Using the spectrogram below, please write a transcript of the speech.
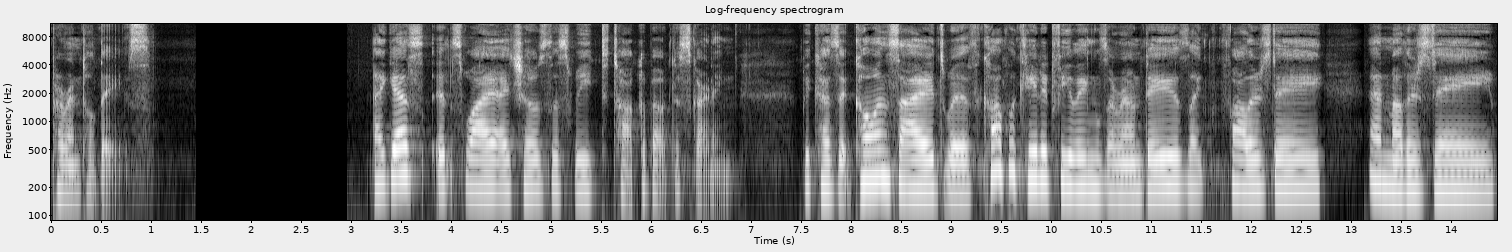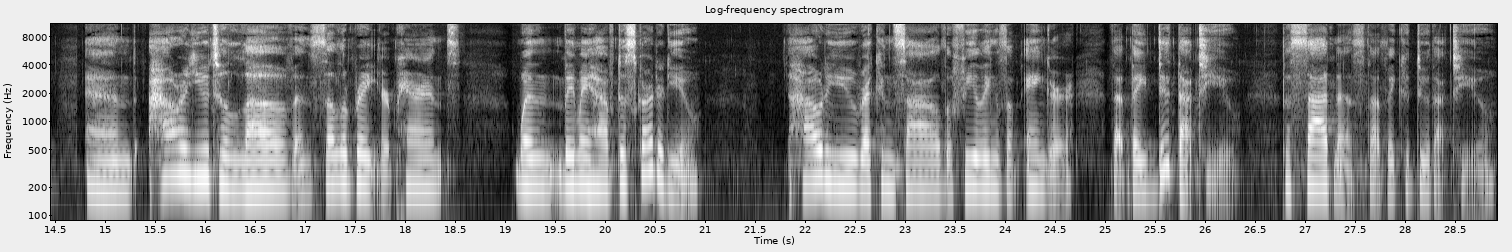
parental days. I guess it's why I chose this week to talk about discarding, because it coincides with complicated feelings around days like Father's Day and Mother's Day. And how are you to love and celebrate your parents when they may have discarded you? How do you reconcile the feelings of anger that they did that to you, the sadness that they could do that to you,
